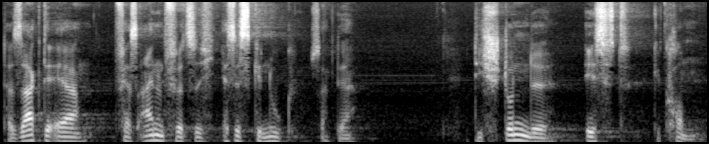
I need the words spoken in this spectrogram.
da sagte er, Vers 41, es ist genug, sagt er. Die Stunde ist gekommen.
